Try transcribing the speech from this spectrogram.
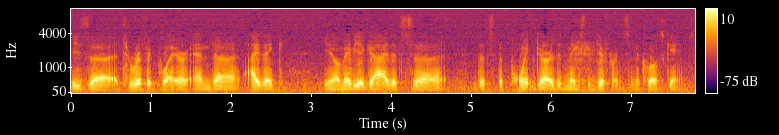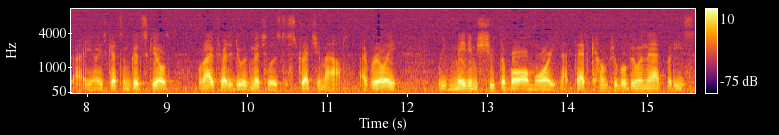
he's a terrific player, and uh, I think, you know, maybe a guy that's uh, that's the point guard that makes the difference in the close games. Uh, you know, he's got some good skills. What I've tried to do with Mitchell is to stretch him out. I've really We've made him shoot the ball more. He's not that comfortable doing that, but he's,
